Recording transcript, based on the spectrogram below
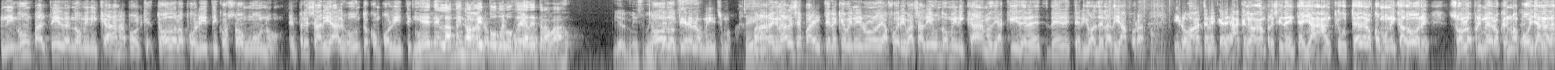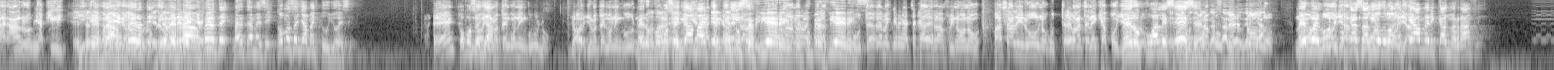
Ningún partido en Dominicana, porque todos los políticos son uno, empresarial junto con políticos. Tienen la misma metodología de trabajo. Y el mismo Todos interés. tienen lo mismo. Sí. Para arreglar ese país tiene que venir uno de afuera y va a salir un dominicano de aquí, del, del exterior, de la diáspora, y lo van a tener que dejar que lo hagan presidente allá, aunque ustedes los comunicadores son los primeros que no apoyan a, la- a los de aquí. Ese Y, de Ramfi. espérate, espérate, espérate, espérate, déjame decir. ¿Cómo se llama el tuyo ese? ¿Eh? ¿Cómo se No, llama? Yo no tengo ninguno. No, yo no tengo ninguno. Pero No, ¿cómo se el- llama el que el tú que tú prefieres, el que tú espérate. prefieres. Ustedes me quieren achacar de Ramfi. No, no. Va a salir uno que ustedes van a tener que apoyar. Pero ¿cuál es Ese es ese? el único que ha salido de allá. Pero el único que ha salido de los... ¿Qué americano es Ramfi?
